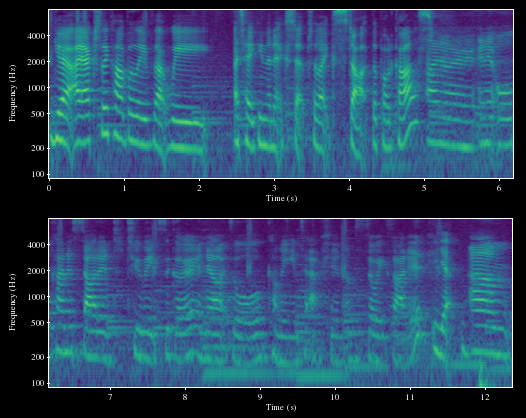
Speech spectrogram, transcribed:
Yeah, I actually can't believe that we are taking the next step to like start the podcast. I know, and it all kind of started two weeks ago, and now it's all coming into action. I'm so excited. Yeah. Um,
